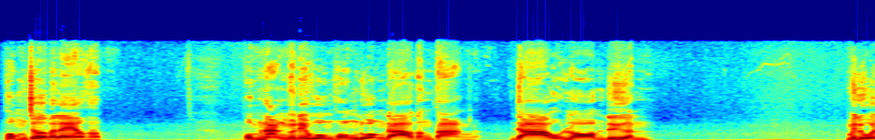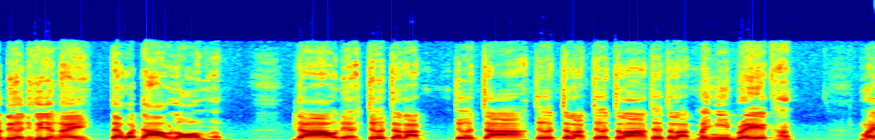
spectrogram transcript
เพราะผมเจอมาแล้วครับ ผมนั่งอยู่ในวงของดวงดาวต่างๆ ดาวล้อมเดือน ไม่รู้ว่าเดือนนี่คือยังไง แต่ว่าดาวล้อมครับ ดาวเนี่ยเจิดจรัสเจิดจ้า เจิดจรัสเจิดจ้าเจิดจรัสไม่มีเบรกครับ ไม่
